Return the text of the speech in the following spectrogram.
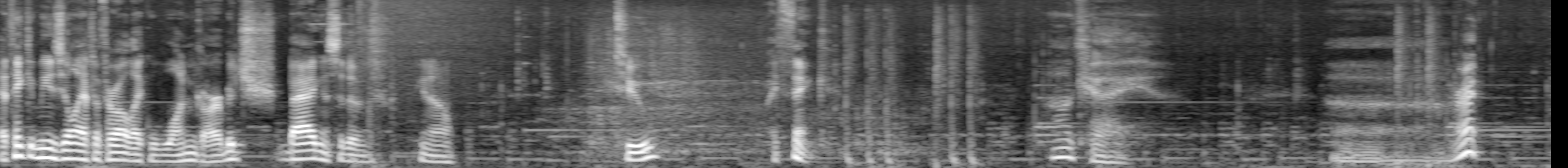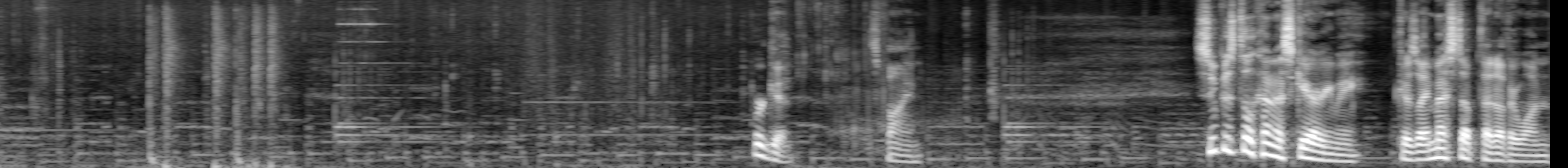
I think it means you only have to throw out like one garbage bag instead of, you know, two. I think. Okay. Uh, all right. We're good. It's fine. Soup is still kind of scaring me, because I messed up that other one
